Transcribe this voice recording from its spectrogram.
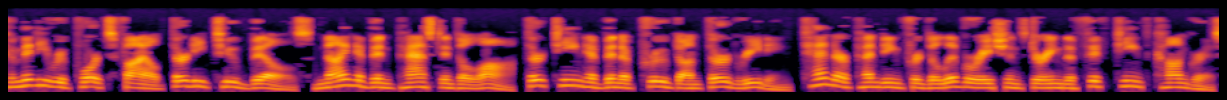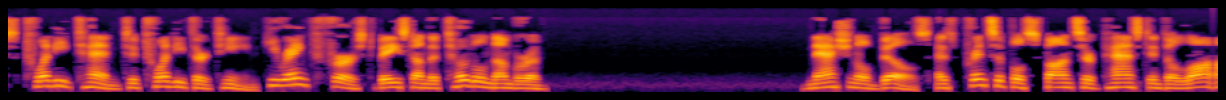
Committee reports filed 32 bills, 9 have been passed into law, 13 have been approved on third reading, 10 are pending for deliberations during the 15th Congress 2010 to 2013. He ranked first based on the total number of National Bills as principal sponsor passed into law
